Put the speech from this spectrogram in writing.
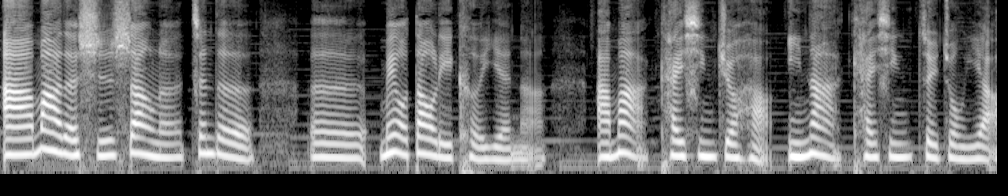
阿妈的时尚呢，真的。呃，没有道理可言呐。阿妈开心就好，伊娜开心最重要。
